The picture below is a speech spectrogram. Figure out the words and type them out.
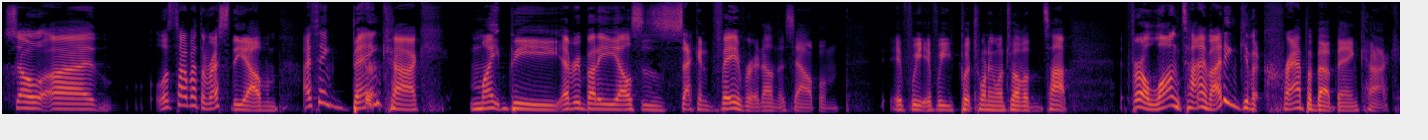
So uh, let's talk about the rest of the album. I think Bangkok might be everybody else's second favorite on this album. if we if we put 2112 at the top. For a long time, I didn't give a crap about Bangkok.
